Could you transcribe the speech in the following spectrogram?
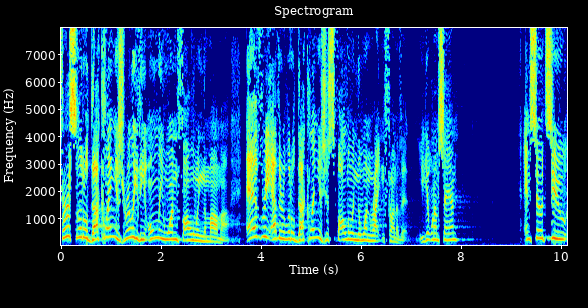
first little duckling is really the only one following the mama. Every other little duckling is just following the one right in front of it. You get what I'm saying? And so to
